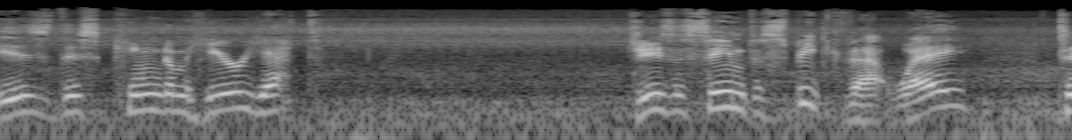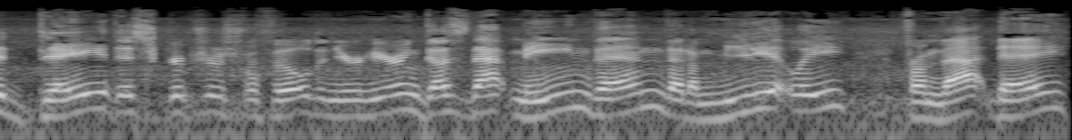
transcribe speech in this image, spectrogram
Is this kingdom here yet? Jesus seemed to speak that way. Today, this scripture is fulfilled in your hearing. Does that mean then that immediately from that day,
